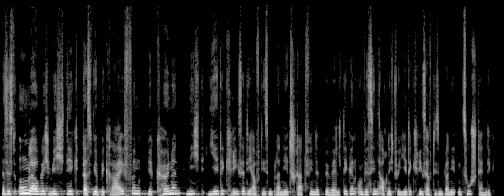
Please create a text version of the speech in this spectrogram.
Es ist unglaublich wichtig, dass wir begreifen, wir können nicht jede Krise, die auf diesem Planet stattfindet, bewältigen und wir sind auch nicht für jede Krise auf diesem Planeten zuständig.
